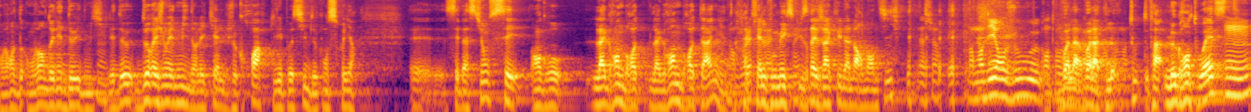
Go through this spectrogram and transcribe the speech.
on va, en, donner deux et demi, mmh. les deux, deux, régions et demie dans lesquelles je crois qu'il est possible de construire ces bastions, c'est en gros la Grande-Bretagne, dans laquelle vous m'excuserez, j'inclus la Normandie. Bien sûr. Normandie, on joue quand on voilà, joue. Voilà, le, tout, enfin, le Grand Ouest, mhm.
